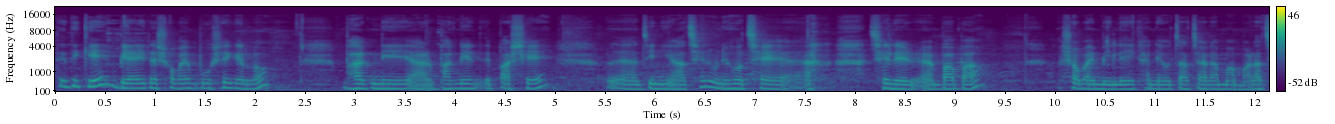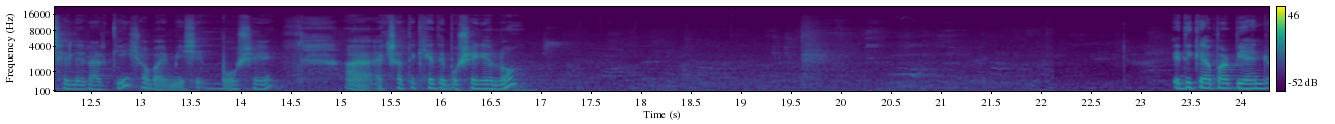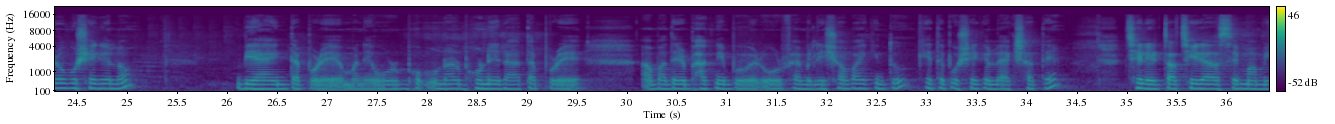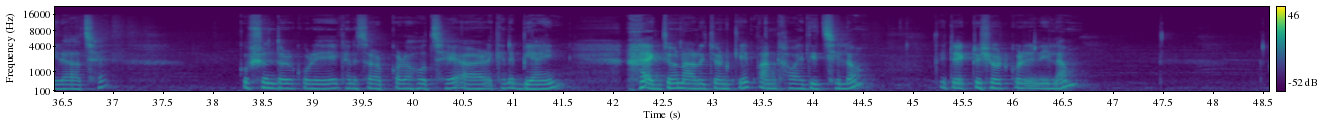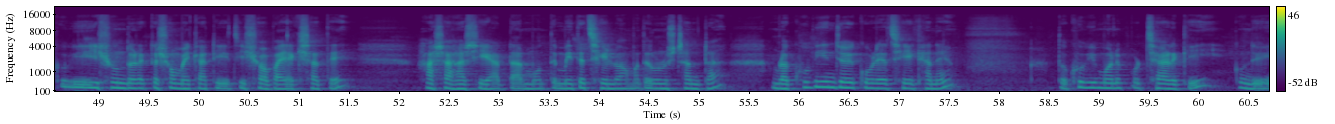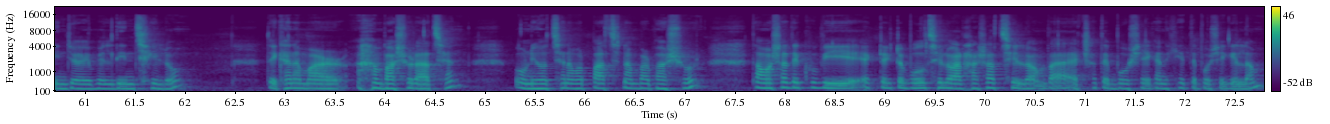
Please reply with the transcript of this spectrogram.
এদিকে বেয়াইরা সবাই বসে গেল। ভাগ্নে আর ভাগ্নের পাশে যিনি আছেন, উনি হচ্ছে ছেলের বাবা। সবাই মিলে এখানেও চাচারা, মামারা, ছেলের আর কি সবাই মিশে, বসে একসাথে খেতে বসে গেল। এদিকে আবার বিয়াইনরাও বসে গেল। বেআইন তারপরে মানে ওর ওনার বোনেরা, তারপরে আমাদের ভাগ্নি বউয়ের, ওর ফ্যামিলি সবাই কিন্তু খেতে বসে গেল একসাথে। ছেলের চাচিরা আছে, মামিরা আছে। খুব সুন্দর করে এখানে সার্ভ করা হচ্ছে আর এখানে বেআইন একজন আরেকজনকে পান খাওয়াই দিচ্ছিল। তো এটা একটু শর্ট করে নিলাম। খুবই সুন্দর একটা সময় কাটিয়েছি সবাই একসাথে। হাসাহাসি আড্ডার মধ্যে মেতে ছিল আমাদের অনুষ্ঠানটা। আমরা খুবই এনজয় করেছি এখানে। তো খুবই মনে পড়ছে আর কি কোন এনজয়েবল দিন ছিল। তো এখানে আমার বাসুর আছেন। উনি হচ্ছেন আমার পাঁচ নাম্বার ভাসুর। তো আমার সাথে খুবই একটা একটা বলছিল আর হাসাচ্ছিল। আমরা একসাথে বসে এখানে খেতে বসে গেলাম।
